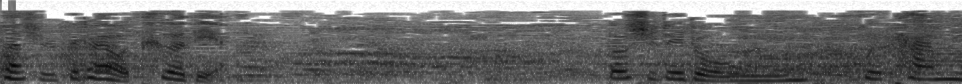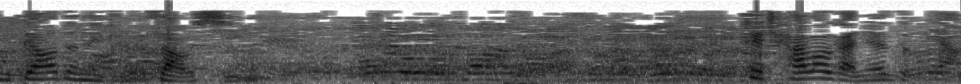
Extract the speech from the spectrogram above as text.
但是非常有特点，都是这种徽派木雕的那种造型。这茶楼感觉怎么样？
